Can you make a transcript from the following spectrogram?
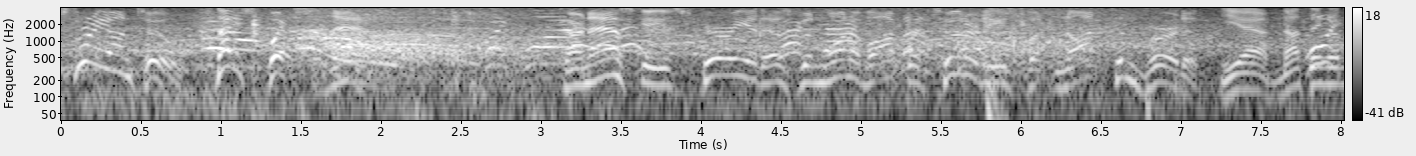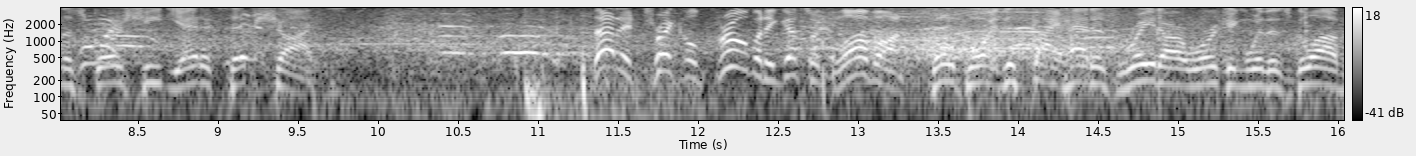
Three on two. Nice quick snap. Karnaski's period has been one of opportunities, but not converted. Yeah, nothing on the score sheet yet except shots. That had trickled through, but he gets a glove on it. Oh boy, this guy had his radar working with his glove.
